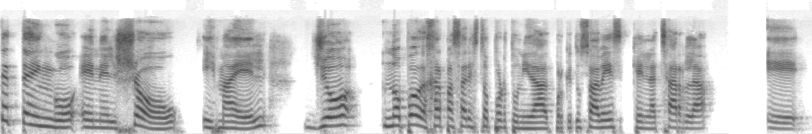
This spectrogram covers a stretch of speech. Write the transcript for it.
te tengo en el show, Ismael, yo no puedo dejar pasar esta oportunidad porque tú sabes que en la charla eh,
